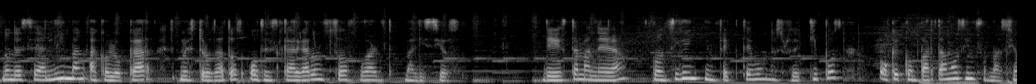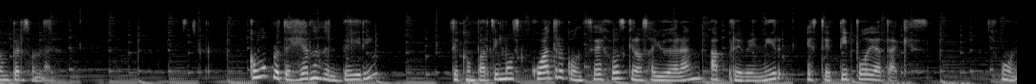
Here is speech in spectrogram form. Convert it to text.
donde se animan a colocar nuestros datos o descargar un software malicioso. De esta manera consiguen que infectemos nuestros equipos o que compartamos información personal. ¿Cómo protegernos del baiting? Te compartimos cuatro consejos que nos ayudarán a prevenir este tipo de ataques. 1.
